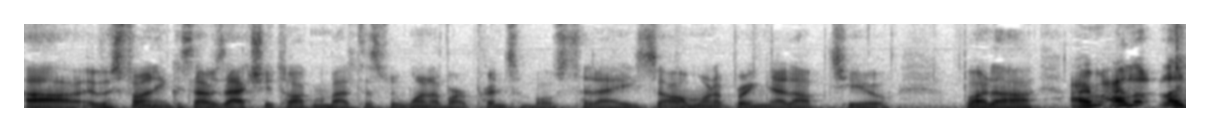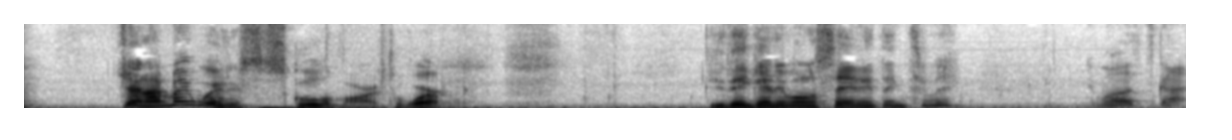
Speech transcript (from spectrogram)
uh, it was funny because I was actually talking about this with one of our principals today, so I want to bring that up to you. But uh, I, I look like Jen. I might wear this to school tomorrow to work. Do you think anyone will say anything to me? well, it's got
